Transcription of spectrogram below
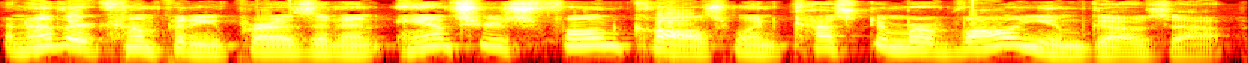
Another company president answers phone calls when customer volume goes up.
